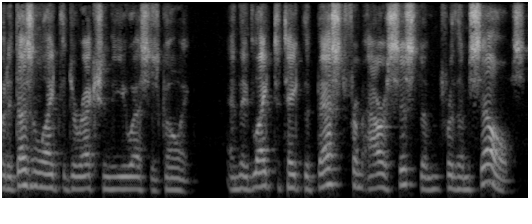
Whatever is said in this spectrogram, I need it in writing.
but it doesn't like the direction the US is going. And they'd like to take the best from our system for themselves,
